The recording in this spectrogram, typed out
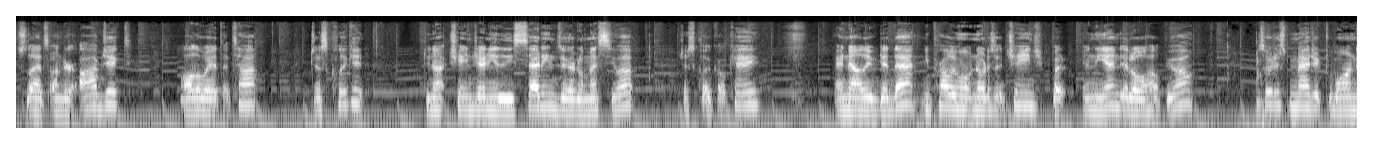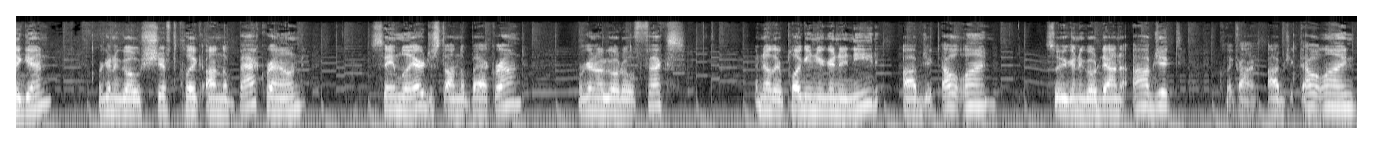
So that's under Object, all the way at the top. Just click it. Do not change any of these settings or it'll mess you up. Just click OK. And now that you've did that, you probably won't notice it change, but in the end it'll help you out. So just Magic Wand again. We're going to go Shift click on the background. Same layer, just on the background. We're going to go to Effects. Another plugin you're going to need, Object Outline. So you're going to go down to Object, click on Object Outline.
